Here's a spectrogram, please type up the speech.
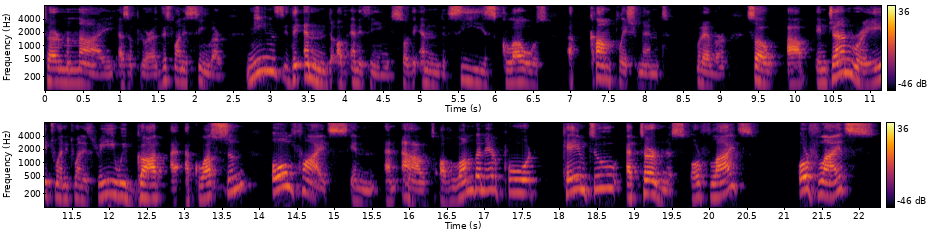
termini as a plural. This one is singular means the end of anything. So the end, cease, close, accomplishment, whatever. So uh, in January 2023, we got a, a question. All flights in and out of London airport came to a terminus. Or flights? Or flights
